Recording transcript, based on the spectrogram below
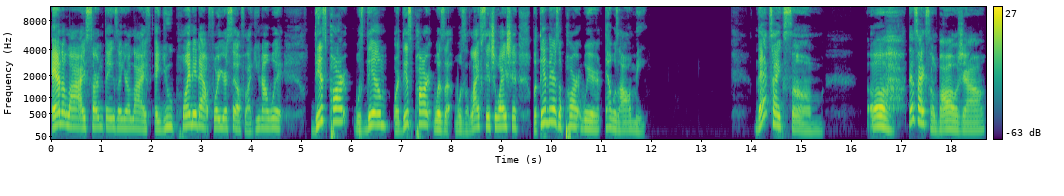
analyze certain things in your life and you point it out for yourself like you know what? This part was them or this part was a was a life situation but then there's a part where that was all me. That takes some oh that takes some balls y'all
